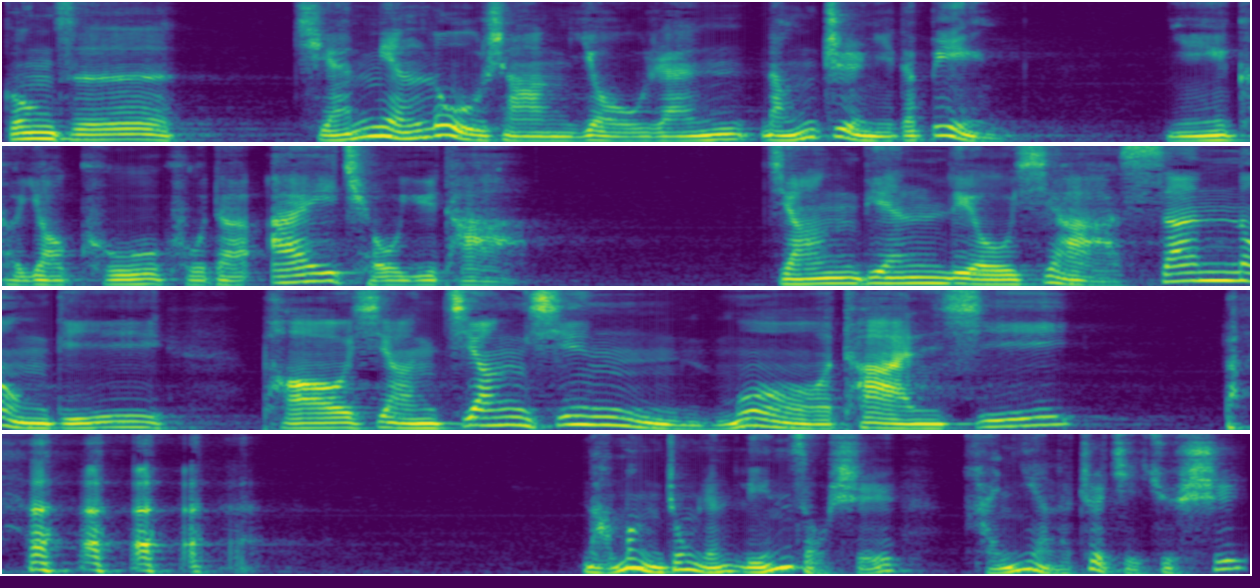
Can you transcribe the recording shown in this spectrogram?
公子，前面路上有人能治你的病，你可要苦苦的哀求于他。江边柳下三弄笛。”抛向江心莫叹息。那梦中人临走时还念了这几句诗。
